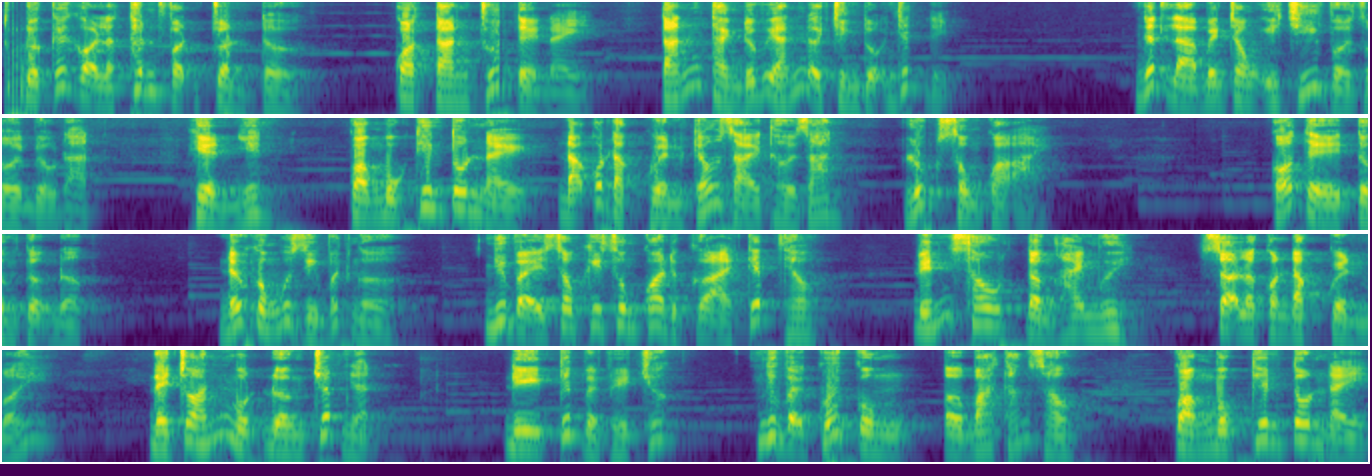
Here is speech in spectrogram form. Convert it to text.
Thu được cái gọi là thân phận chuẩn từ. Quạt tàn chúa tể này Tán thành đối với hắn ở trình độ nhất định. Nhất là bên trong ý chí vừa rồi biểu đạt, Hiển nhiên Quảng mục thiên tôn này đã có đặc quyền kéo dài thời gian, Lúc xông qua ải. Có thể tưởng tượng được, Nếu không có gì bất ngờ, Như vậy sau khi xông qua được cửa ải tiếp theo, Đến sau tầng 20 Sợ là còn đặc quyền mới, Để cho hắn một đường chấp nhận, Đi tiếp về phía trước. Như vậy cuối cùng, ở 3 tháng sau, Quảng mục thiên tôn này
